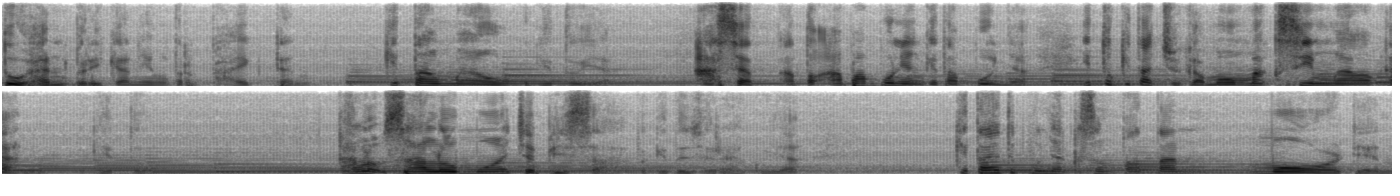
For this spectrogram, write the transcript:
Tuhan berikan yang terbaik dan kita mau begitu ya aset atau apa pun yang kita punya itu kita juga mau maksimalkan begitu kalau Salomo aja bisa. Kita itu punya kesempatan more than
